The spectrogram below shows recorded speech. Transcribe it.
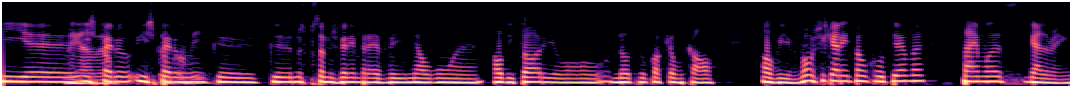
e, uh, obrigado, e espero, e espero que, que, nos possamos ver em breve em algum uh, auditório ou noutro qualquer local ao vivo. Vamos ficar então com o tema Timeless Gathering.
